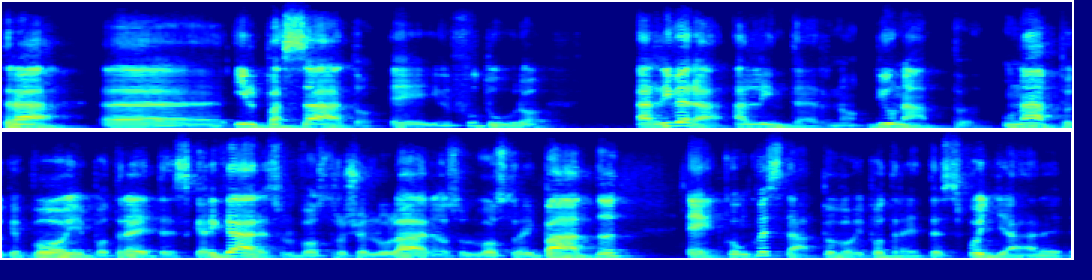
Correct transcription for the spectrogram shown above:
tra eh, il passato e il futuro, arriverà all'interno di un'app, un'app che voi potrete scaricare sul vostro cellulare o sul vostro iPad e con quest'app voi potrete sfogliare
